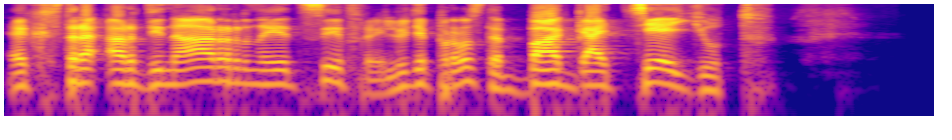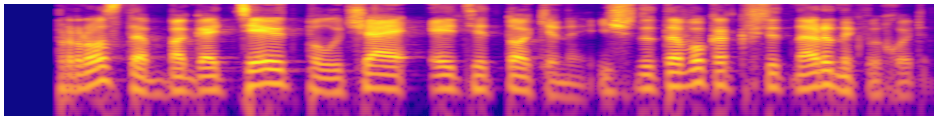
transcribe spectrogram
экстраординарные цифры. Люди просто богатеют. Просто богатеют, получая эти токены. Еще до того, как все это на рынок выходит.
